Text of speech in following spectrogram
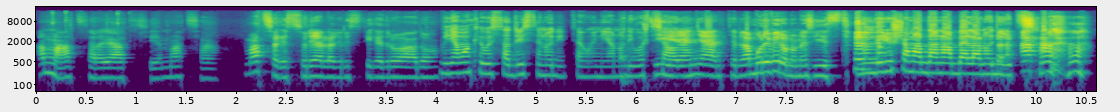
Ammazza, ragazzi, ammazza. Ammazza che sorella Cristi che hai trovato. Vediamo anche questa triste notizia, quindi hanno Sì, divorziato. eh, niente, l'amore vero non esiste. Non vi riusciamo a dare una bella notizia.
